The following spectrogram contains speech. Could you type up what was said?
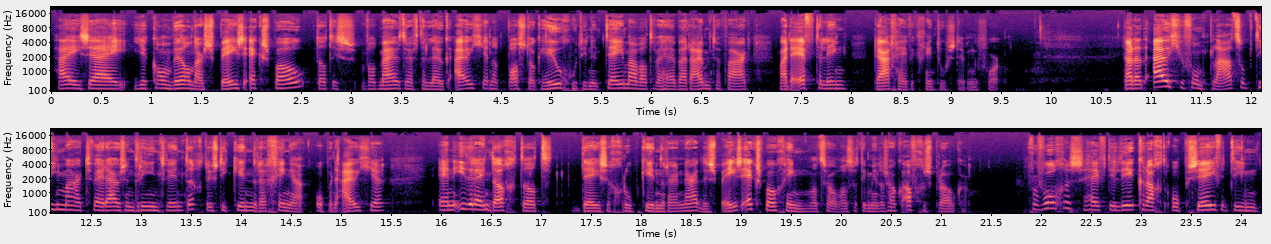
Hij zei, je kan wel naar Space Expo. Dat is wat mij betreft een leuk uitje. En dat past ook heel goed in het thema wat we hebben, ruimtevaart. Maar de Efteling, daar geef ik geen toestemming voor. Nou, dat uitje vond plaats op 10 maart 2023. Dus die kinderen gingen op een uitje. En iedereen dacht dat deze groep kinderen naar de Space Expo ging. Want zo was het inmiddels ook afgesproken. Vervolgens heeft die leerkracht op 17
